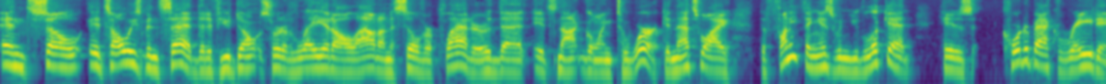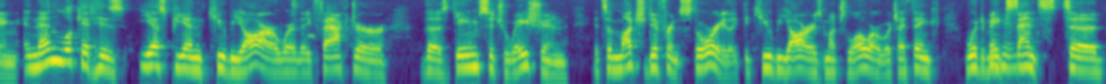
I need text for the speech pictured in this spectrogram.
And so it's always been said that if you don't sort of lay it all out on a silver platter, that it's not going to work. And that's why the funny thing is when you look at his quarterback rating and then look at his ESPN QBR, where they factor the game situation, it's a much different story. Like the QBR is much lower, which I think would make mm-hmm. sense to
